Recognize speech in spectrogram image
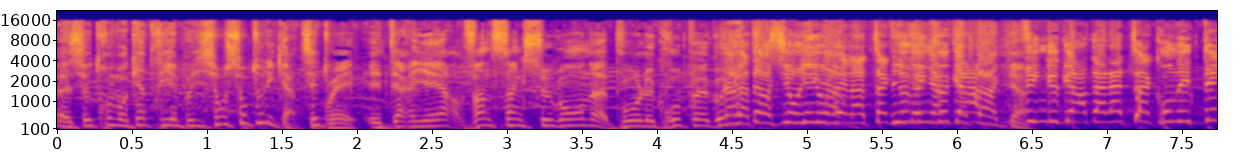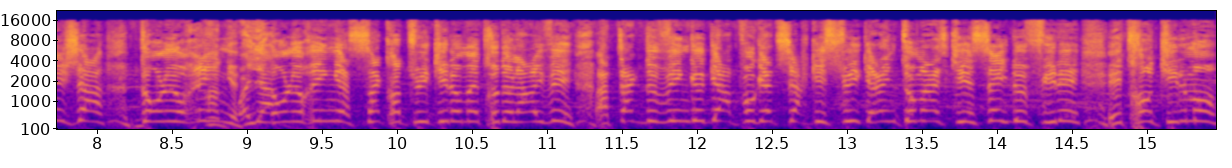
euh, se trouve en quatrième position sur tous les quatre. C'est tout. Oui, et derrière, 25 secondes pour le groupe Gaulois. Attention, une Vingegaard. nouvelle attaque de Vingegaard. Vingegaard à l'attaque. On est déjà dans le ring. Incroyable. Dans le ring à 58 km de l'arrivée. Attaque de Vingegaard. Pogacar qui suit. Garin Thomas qui essaye de filer. Et tranquillement,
